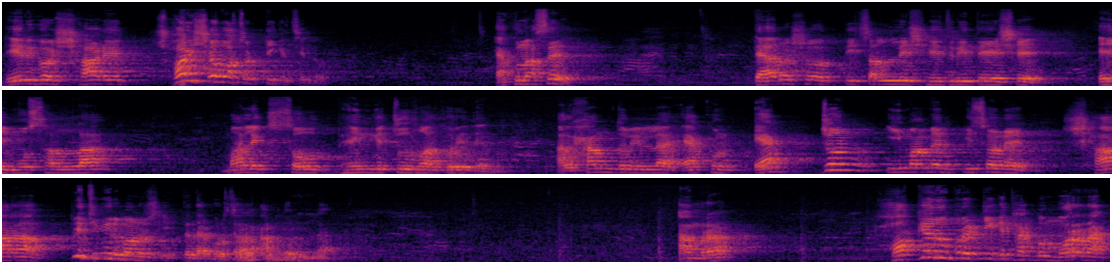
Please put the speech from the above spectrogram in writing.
দীর্ঘ সাড়ে ছয়শো বছর টিকেছিল এখন আছে? তেরোশো তিচাল্লিশ হিজড়িতে এসে এই মুসাল্লা মালিক সৌদ ভেঙ্গে চুরমার করে দেন। আলহামদুলিল্লাহ, এখন একজন ইমামের পিছনে সারা পৃথিবীর মানুষ ইত্তেদা করছে, আলহামদুলিল্লাহ। আমরা হকের উপরে টিকে থাকব মরার আগ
